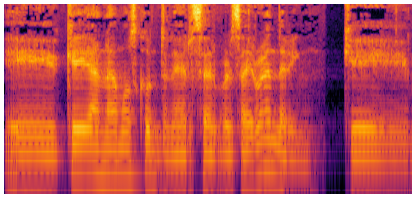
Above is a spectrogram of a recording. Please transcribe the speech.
Eh, ¿Qué ganamos con tener server-side rendering? Que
